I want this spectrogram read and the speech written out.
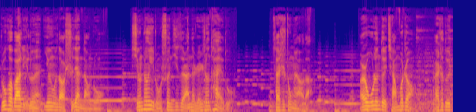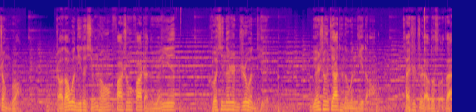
如何把理论应用到实践当中，形成一种顺其自然的人生态度，才是重要的。而无论对强迫症还是对症状，找到问题的形成、发生、发展的原因、核心的认知问题、原生家庭的问题等，才是治疗的所在。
